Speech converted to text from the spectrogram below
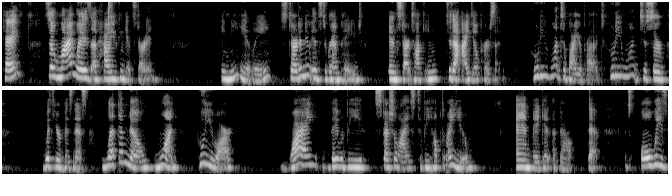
Okay? So, my ways of how you can get started immediately start a new Instagram page and start talking to that ideal person. Who do you want to buy your product? Who do you want to serve with your business? Let them know one, who you are, why they would be specialized to be helped by you, and make it about them. It's always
